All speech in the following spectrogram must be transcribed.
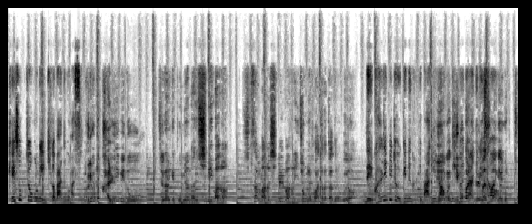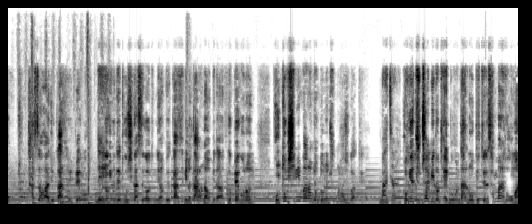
계속적으로 인기가 많은 것 같습니다. 그리고 또 관리비도 제가 이렇게 보면 한 12만 원? 13만 원, 11만 원 이 정도에서 왔다 갔다 하더라고요. 네, 관리비도 여기는 그렇게 많이 예, 나오는 그러니까 기본 편이 관리비를 아니라서. 말씀하는 게 아니고 총, 총 다 써가지고 가스비 빼고 네. 여기는 이제 도시가스거든요. 그래서 가스비는 따로 나옵니다. 그거 빼고는 보통 12만 원 정도면 충분하신 것 같아요. 맞아요. 거기에 그 정도는 주차비도 대부분 다른 오피스텔은 3만원에서 5만 원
